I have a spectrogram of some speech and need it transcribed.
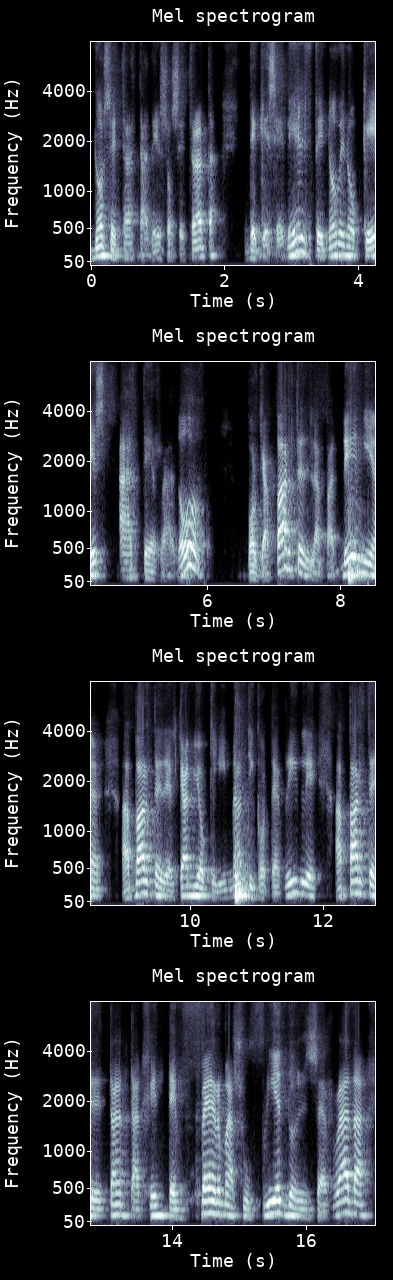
No se trata de eso, se trata de que se ve el fenómeno que es aterrador, porque aparte de la pandemia, aparte del cambio climático terrible, aparte de tanta gente enferma, sufriendo, encerrada,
